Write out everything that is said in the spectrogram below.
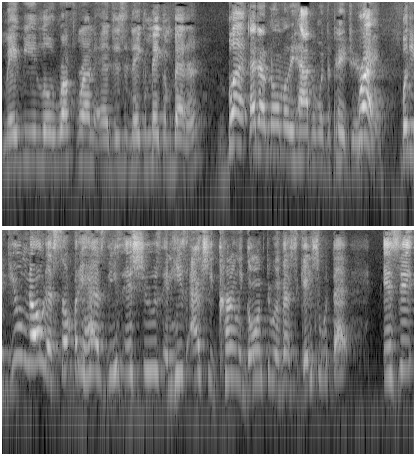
may be a little rough around the edges, and they can make them better. But That don't normally happen with the Patriots. right, but if you know that somebody has these issues, and he's actually currently going through investigation with that, is it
